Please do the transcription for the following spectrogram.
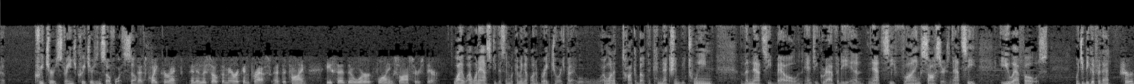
uh, creatures, strange creatures, and so forth. So that's quite correct. And in the South American press at the time, he said there were flying saucers there. Well, I, I want to ask you this, and we're coming up on a break, George, but I, I want to talk about the connection between the Nazi bell and anti-gravity and Nazi flying saucers, Nazi UFOs. Would you be good for that? Sure.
